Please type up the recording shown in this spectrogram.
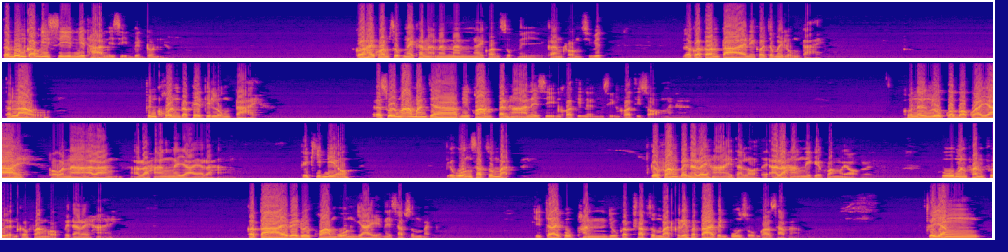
แต่บุญก็มีศีลมีทานมีศีลเป็นต้น ก็ให้ความสุขในขณะนั้น ๆ ให้ความสุขในการครองชีวิต แล้วก็ตอนตายนี่ก็จะไม่หลงตายท่านเล่า ถึงคนประเภทที่หลงตายส่วนมากมันจะมีความปัญหาในศีลข้อที่หนึ่งศีลข้อที่สองนะ คนหนึ่งลูกก็บอกว่ายายภาวนาอารังอรหังนะยายอรหังแกขี้เหนียวแกหวงทรัพย์สมบัติก็ฟังเป็นอะไรหายตลอดเลยอรหังนี่แกฟังไม่ออกเลย หูมันฟั่นเฟือนก็ฟังออกเป็นอะไรหาย ก็ตายไปด้วยความห่วงใยในทรัพย์สมบัติ จิตใจผูกพันอยู่กับทรัพย์สมบัติเขาเรียกว่าตายเป็นปู่สมความทรัพย์ ก็ยัง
